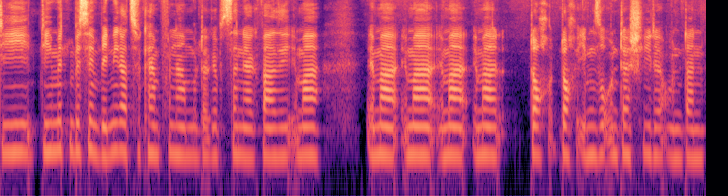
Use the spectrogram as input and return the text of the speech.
die, die mit ein bisschen weniger zu kämpfen haben. Und da gibt's dann ja quasi immer, immer, immer, immer, immer doch, doch eben so Unterschiede. Und dann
